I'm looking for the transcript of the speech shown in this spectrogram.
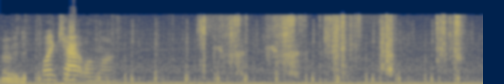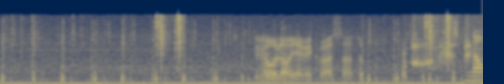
Nice. One cat, one long. Le gros long, il y avait cross en tout. No.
